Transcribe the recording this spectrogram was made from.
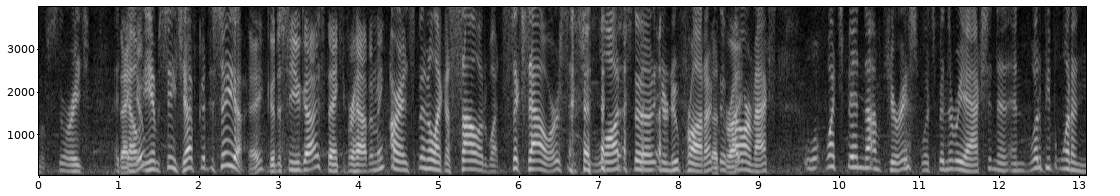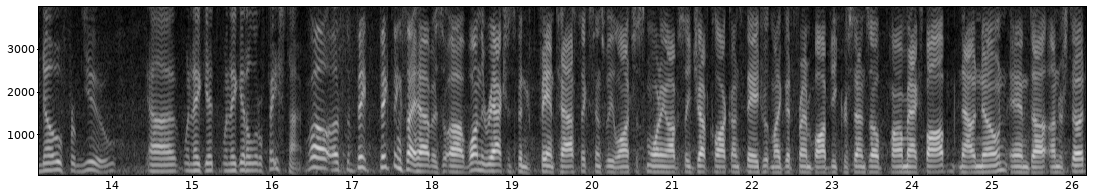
GM of Storage at Thank Dell you. EMC. Jeff, good to see you. Hey, good to see you guys. Thank you for having me. All right, it's been like a solid, what, six hours since you launched uh, your new product, That's the right. PowerMax. Wh- What's been, I'm curious, what's been the reaction, and, and what do people want to know from you uh, when they get when they get a little FaceTime? Well, uh, the big big things I have is, uh, one, the reaction's been fantastic since we launched this morning. Obviously, Jeff Clarke on stage with my good friend Bob DiCrescenzo, PowerMax Bob, now known and uh, understood.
